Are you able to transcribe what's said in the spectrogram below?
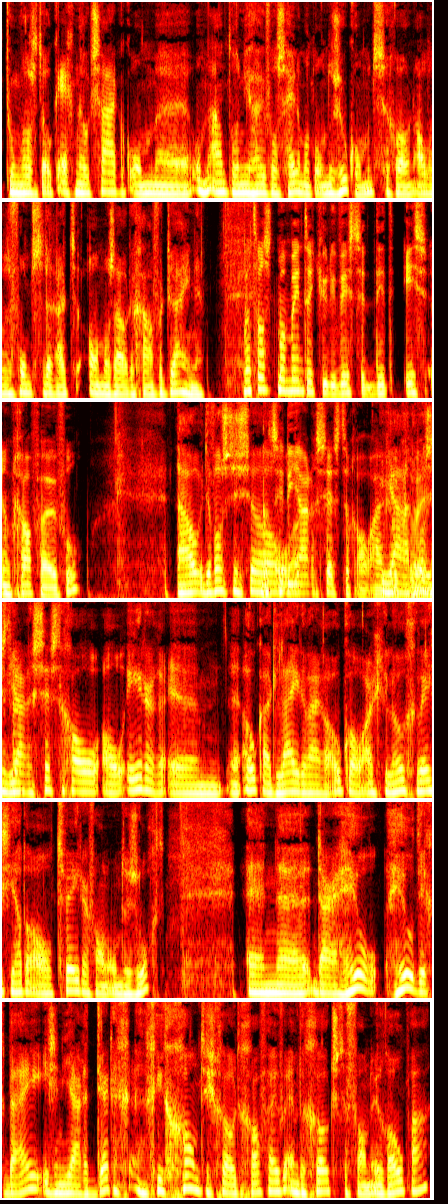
Toen was het ook echt noodzakelijk om, uh, om een aantal van die heuvels helemaal te onderzoeken. Omdat ze gewoon alle vondsten eruit allemaal zouden gaan verdwijnen. Wat was het moment dat jullie wisten, dit is een grafheuvel? Nou, er was dus al, dat is in de jaren 60 al eigenlijk Ja, dat geweest, was in de jaren 60 al, al eerder. Eh, ook uit Leiden waren ook al archeologen geweest. Die hadden al twee daarvan onderzocht. En uh, daar heel, heel dichtbij is in de jaren 30 een gigantisch grote grafheuvel. En de grootste van Europa.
